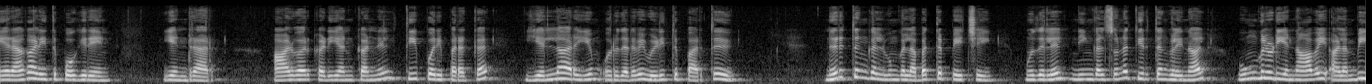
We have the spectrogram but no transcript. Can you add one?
நேராக அழைத்து போகிறேன் என்றார். ஆழ்வார்க்கடியான் கண்ணில் தீப்பொறி பறக்க எல்லாரையும் ஒரு தடவை வெடித்து பார்த்து நிறுத்துங்கள் உங்கள் அபத்த பேச்சை. முதலில் நீங்கள் சொன்ன தீர்த்தங்களினால் உங்களுடைய நாவை அலம்பி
